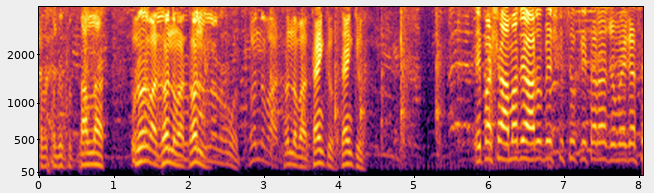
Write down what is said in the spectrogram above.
আপনার সামনে করতে আল্লাহ ধন্যবাদ ধন্যবাদ ধন্যবাদ। ধন্যবাদ ধন্যবাদ। থ্যাংক ইউ থ্যাংক ইউ এই পাশে আমাদের আরও বেশ কিছু ক্রেতারা জমে গেছে।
